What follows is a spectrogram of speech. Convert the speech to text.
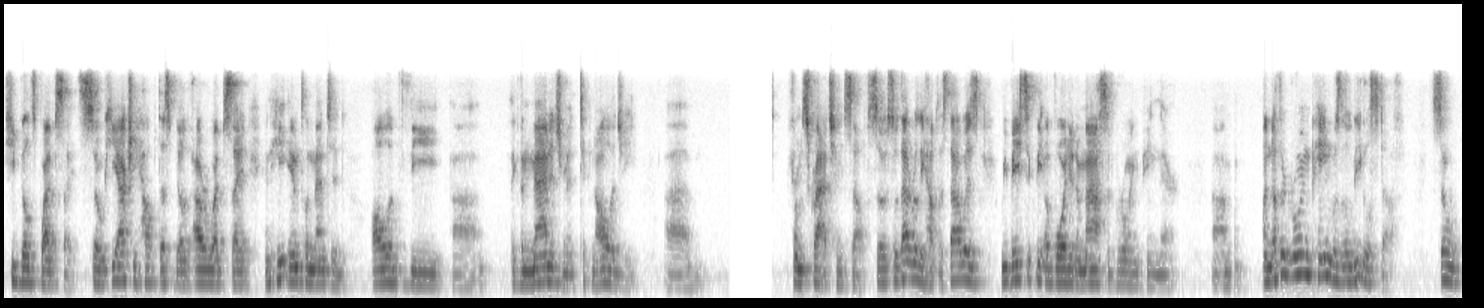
he builds websites. So he actually helped us build our website, and he implemented all of the uh, like the management technology um, from scratch himself. So so that really helped us. That was we basically avoided a massive growing pain there. Um, another growing pain was the legal stuff. So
